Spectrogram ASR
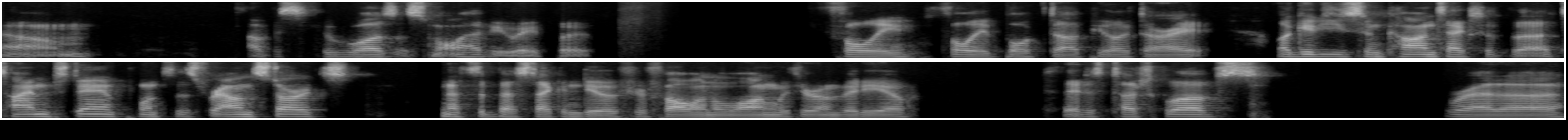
Um, obviously, he was a small heavyweight, but fully, fully bulked up. He looked all right. I'll give you some context with the timestamp once this round starts. And that's the best I can do if you're following along with your own video. They just touch gloves. We're at a uh,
